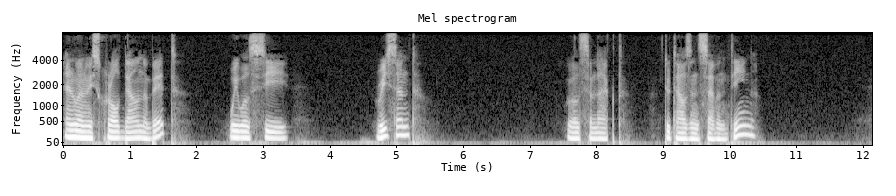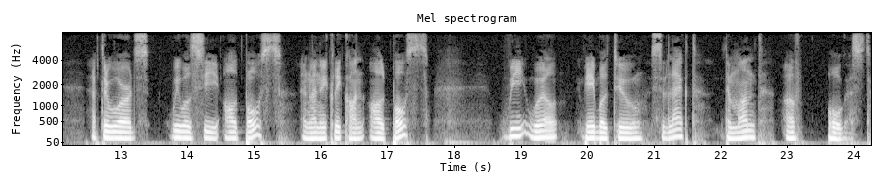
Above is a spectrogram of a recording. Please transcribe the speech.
And when we scroll down a bit, we will see recent. We will select 2017. Afterwards, we will see all posts and when we click on all posts we will be able to select the month of August.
